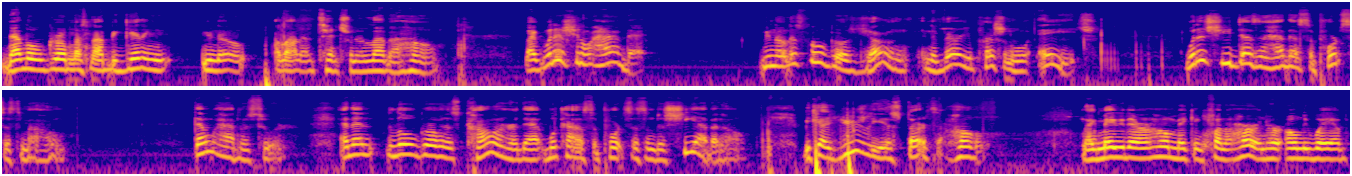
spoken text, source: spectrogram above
that little girl must not be getting, you know, a lot of attention or love at home. Like, what if she don't have that? You know, this little girl's young in a very impressionable age. What if she doesn't have that support system at home? Then what happens to her? And then the little girl is calling her that. What kind of support system does she have at home? Because usually it starts at home. Like maybe they're at home making fun of her, and her only way of,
